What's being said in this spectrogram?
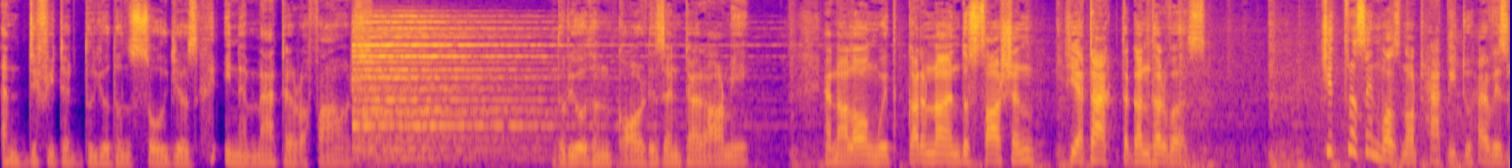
and defeated Duryodhan's soldiers in a matter of hours. Duryodhan called his entire army, and along with Karna and Dusashan, he attacked the Gandharvas. Chitrasen was not happy to have his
